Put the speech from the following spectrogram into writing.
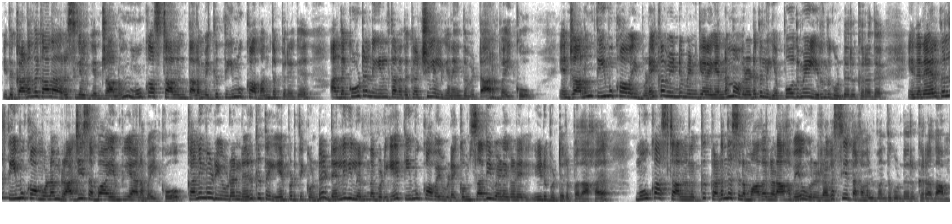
இது கடந்த கால அரசியல் என்றாலும் மு. ஸ்டாலின் தலைமைக்கு திமுக வந்த பிறகு அந்த கூட்டணியில் தனது கட்சியில் இணைந்து விட்டார் வைகோ. என்றாலும் திமுகவை உடைக்க வேண்டும் என்கிற எண்ணம் அவரிடத்தில் எப்போதுமே இருந்து கொண்டிருக்கிறது. இந்த நேரத்தில் திமுக மூலம் ராஜ்யசபா எம்பியான வைகோ கனிமொழியுடன் நெருக்கத்தை ஏற்படுத்திக் கொண்டு டெல்லியில் இருந்தபடியே திமுகவை உடைக்கும் சதி வேலைகளில் ஈடுபட்டிருப்பதாக மு க ஸ்டாலினுக்கு கடந்த சில மாதங்களாகவே ஒரு ரகசிய தகவல் வந்து கொண்டிருக்கிறதாம்.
